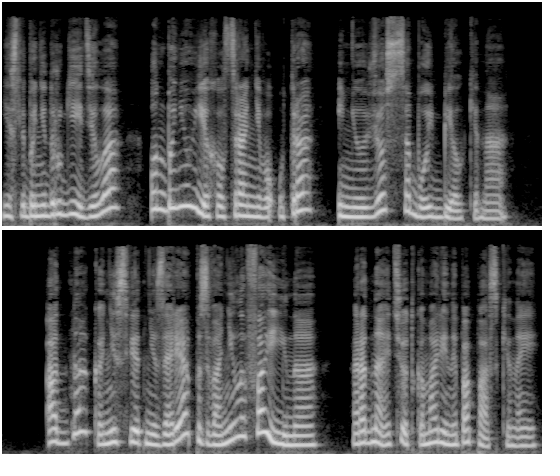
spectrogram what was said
Если бы не другие дела, он бы не уехал с раннего утра и не увез с собой Белкина. Однако ни свет ни заря позвонила Фаина, родная тетка Марины Попаскиной,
